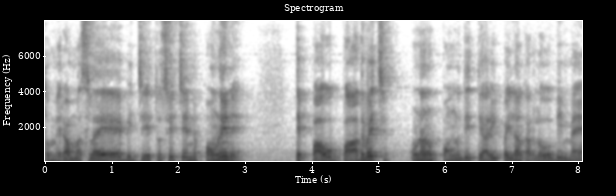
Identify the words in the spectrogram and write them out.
ਤਾਂ ਮੇਰਾ ਮਸਲਾ ਇਹ ਹੈ ਵੀ ਜੇ ਤੁਸੀਂ ਚਿੰਨ ਪਾਉਣੇ ਨੇ ਤੇ ਪਾਓ ਬਾਅਦ ਵਿੱਚ, ਉਹਨਾਂ ਨੂੰ ਪਾਉਣ ਦੀ ਤਿਆਰੀ ਪਹਿਲਾਂ ਕਰ ਲਓ ਵੀ ਮੈਂ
